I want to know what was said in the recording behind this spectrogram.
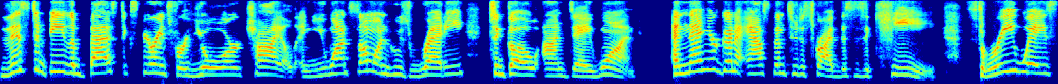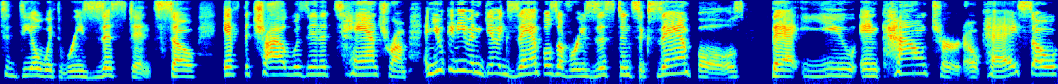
this to be the best experience for your child, and you want someone who's ready to go on day one. And then you're going to ask them to describe this is a key three ways to deal with resistance. So, if the child was in a tantrum, and you can even give examples of resistance examples that you encountered. Okay. So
